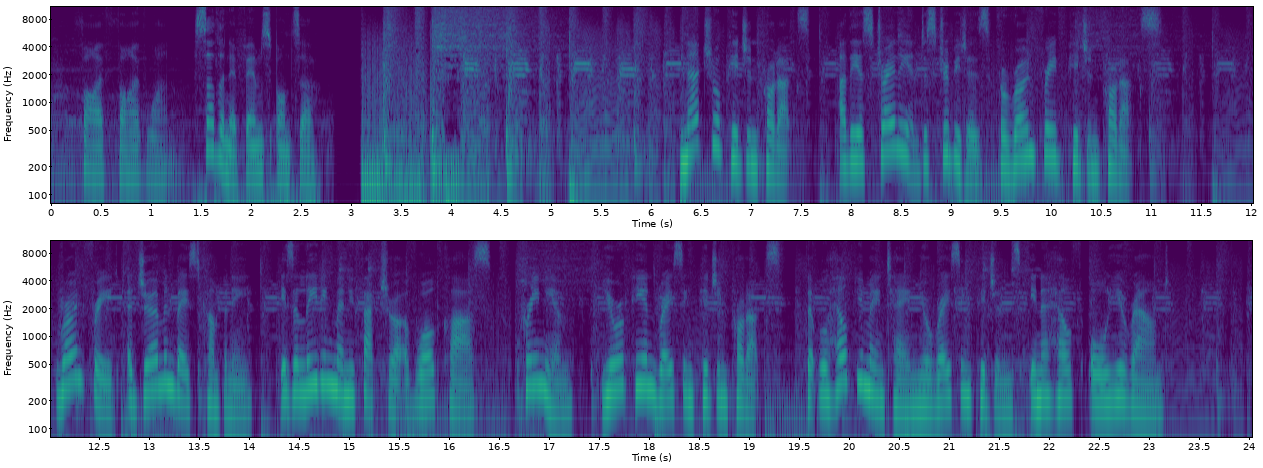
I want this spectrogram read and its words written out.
551. Southern FM sponsor. Natural Pigeon Products are the Australian distributors for Rohnfried Pigeon Products. Rohnfried, a German based company, is a leading manufacturer of world class, premium, European racing pigeon products that will help you maintain your racing pigeon's inner health all year round.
